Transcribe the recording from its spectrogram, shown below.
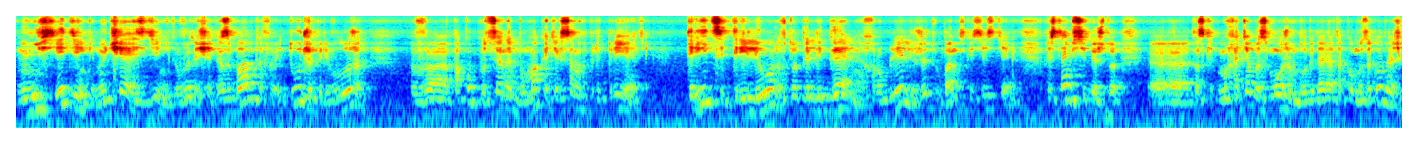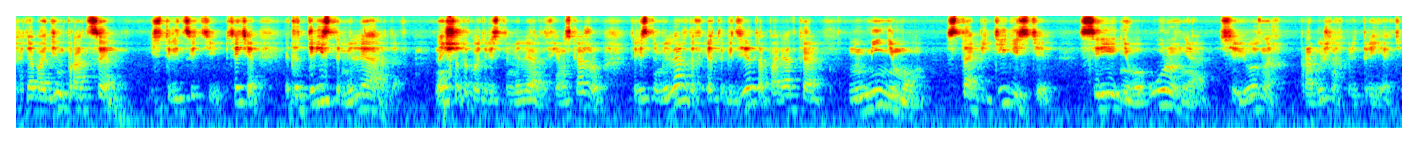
ну не все деньги, но часть денег вытащат из банков и тут же переложат в покупку ценных бумаг этих самых предприятий. 30 триллионов только легальных рублей лежит в банковской системе. Представим себе, что э, так сказать, мы хотя бы сможем благодаря такому закону брать хотя бы 1% из 30. Представляете, это 300 миллиардов. Знаете, что такое 300 миллиардов? Я вам скажу. 300 миллиардов это где-то порядка, ну, минимум 150 среднего уровня серьезных промышленных предприятий.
